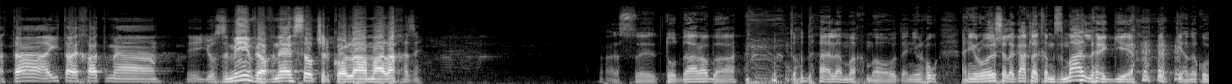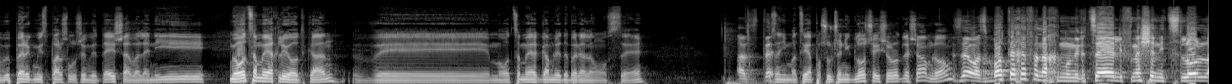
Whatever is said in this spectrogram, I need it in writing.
אתה היית אחת מהיוזמים ואבני היסוד של כל המהלך הזה. אז תודה רבה, תודה על המחמאות. אני, אני רואה שלקח לכם זמן להגיע, כי אנחנו בפרק מספר 39, אבל אני מאוד שמח להיות כאן, ומאוד שמח גם לדבר על הנושא. אז, אז ת... אני מציע פשוט שנגלוש ישירות לשם, לא? זהו, אז בוא תכף אנחנו נרצה, לפני שנצלול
